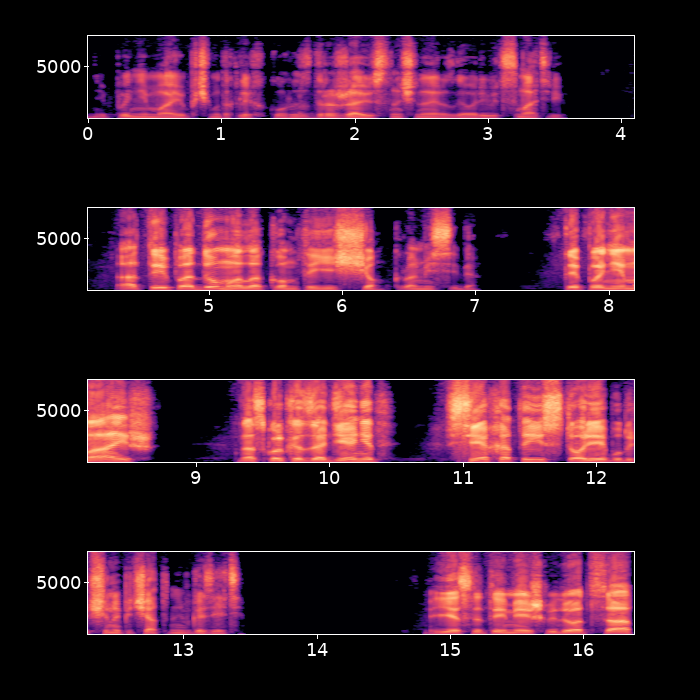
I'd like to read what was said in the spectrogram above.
Не понимаю, почему так легко раздражаюсь, начиная разговаривать с матерью. А ты подумал о ком-то еще, кроме себя? Ты понимаешь, насколько заденет всех эта история, будучи напечатанной в газете? Если ты имеешь в виду отца,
